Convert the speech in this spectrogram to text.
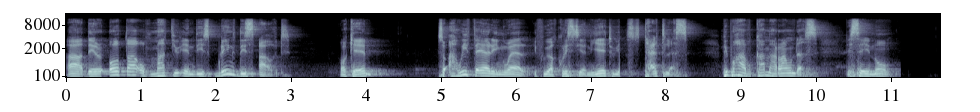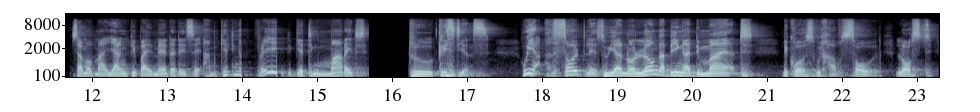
uh, the author of Matthew and this brings this out. Okay? So are we faring well if we are Christian, yet we are stateless? People have come around us. They say no. Some of my young people I met, they say, I'm getting afraid getting married to Christians. We are saltless. We are no longer being admired because we have sold, lost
